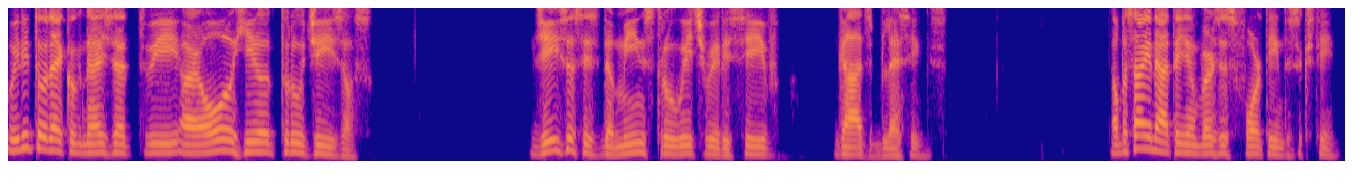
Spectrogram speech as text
we need to recognize that we are all healed through Jesus. Jesus is the means through which we receive God's blessings. Nabasahin natin yung verses 14 to 16.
